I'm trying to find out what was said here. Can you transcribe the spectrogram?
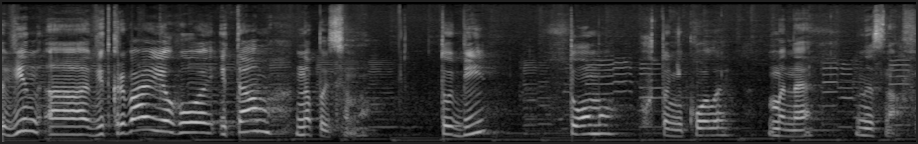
Він е, відкриває його, і там написано: Тобі, тому, хто ніколи мене не знав.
